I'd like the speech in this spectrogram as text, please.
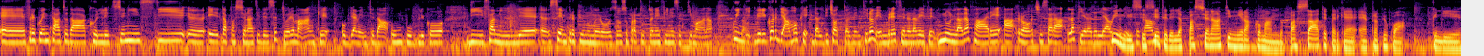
È frequentato da collezionisti eh, ed appassionati del settore, ma anche ovviamente da un pubblico di famiglie eh, sempre più numeroso, soprattutto nei fine settimana. Quindi vi ricordiamo che dal 18 al 20 novembre, se non avete nulla da fare, a Ro ci sarà la fiera delle auto Quindi se d'epoca. siete degli appassionati, mi raccomando, passate perché è proprio qua. Quindi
